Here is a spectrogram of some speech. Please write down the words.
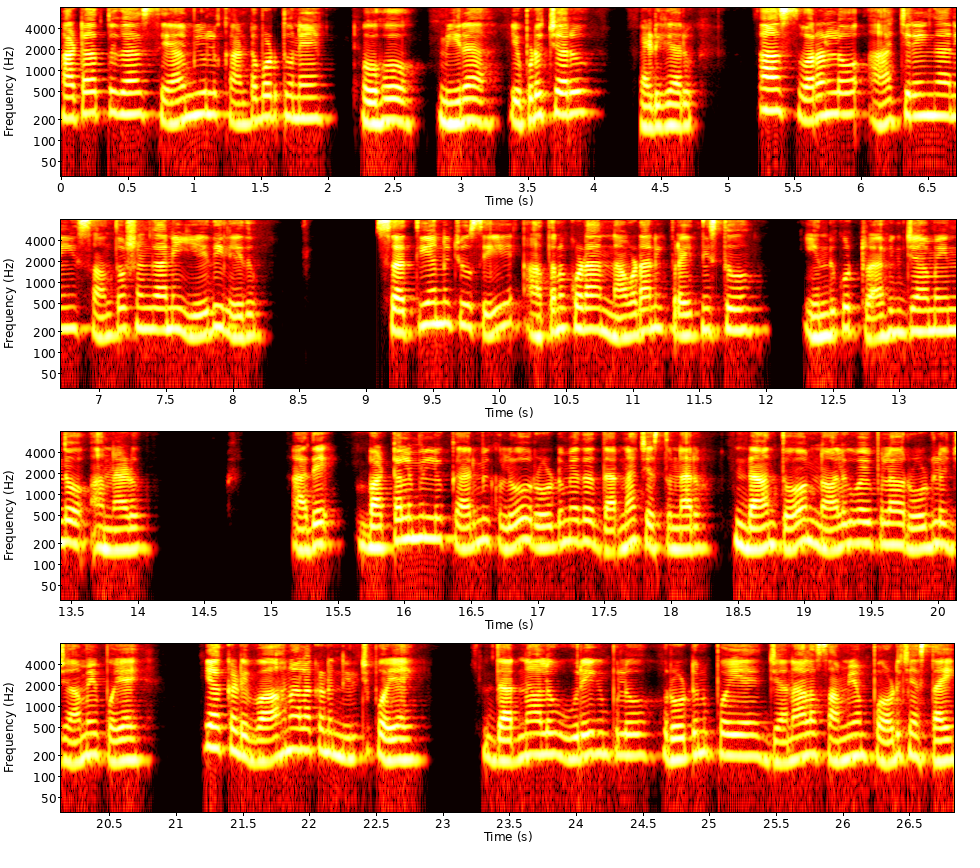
హఠాత్తుగా శామ్యూల్ కంటబడుతూనే ఓహో మీరా? ఎప్పుడొచ్చారు? అడిగారు. ఆ స్వరంలో ఆశ్చర్యంగాని సంతోషంగాని ఏదీ లేదు. సత్యను చూసి అతను కూడా నవ్వడానికి ప్రయత్నిస్తూ ఎందుకు ట్రాఫిక్ జామ్ అయిందో? అన్నాడు. అదే బట్టల మిల్లు కార్మికులు రోడ్డు మీద ధర్నా చేస్తున్నారు. దాంతో నాలుగు వైపులా రోడ్లు జామైపోయాయి. అయిపోయాయి వాహనాలు అక్కడ నిలిచిపోయాయి. ధర్నాలు ఊరేగింపులు రోడ్డును పోయే జనాల సమయం పాడు చేస్తాయి.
